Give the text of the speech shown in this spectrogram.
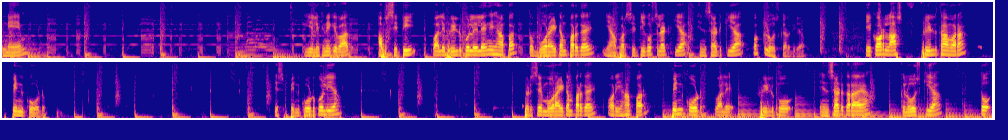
नेम ये लिखने के बाद अब सिटी वाले फ़ील्ड को ले लेंगे यहाँ पर। तो बोर आइटम पर गए, यहाँ पर सिटी को सिलेक्ट किया, इंसर्ट किया और क्लोज कर दिया। एक और लास्ट फ़ील्ड था हमारा, पिन कोड। इस पिन कोड को लिया। फिर से मोर आइटम पर गए और यहाँ पर पिन कोड वाले फ़ील्ड को इंसर्ट कराया, क्लोज किया। तो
